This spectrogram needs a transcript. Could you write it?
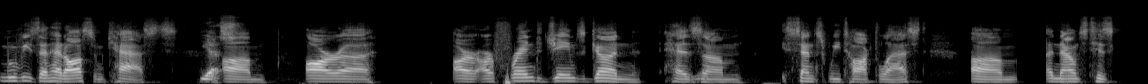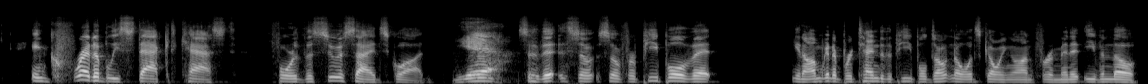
movies that had awesome casts. Yes. um our uh our our friend James Gunn has Yeah. um since we talked last um announced his incredibly stacked cast for the Suicide Squad. Yeah. So that so so for people that you know, I'm going to pretend the people don't know what's going on for a minute even though,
